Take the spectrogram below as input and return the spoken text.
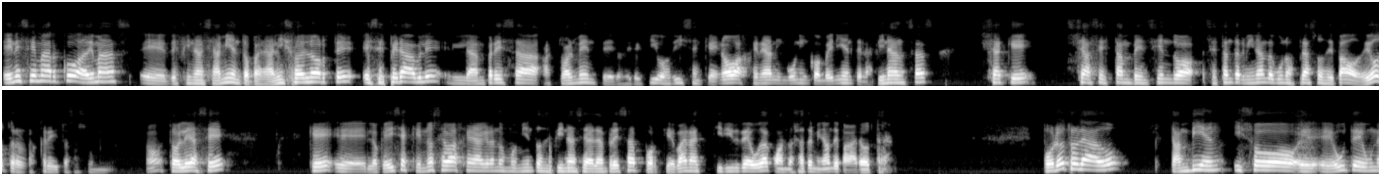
En ese marco, además eh, de financiamiento para el Anillo del Norte, es esperable, la empresa actualmente, los directivos dicen que no va a generar ningún inconveniente en las finanzas, ya que ya se están venciendo, se están terminando algunos plazos de pago de otros créditos asumidos. Esto le hace que eh, lo que dice es que no se va a generar grandes movimientos de financiación de la empresa porque van a adquirir deuda cuando ya terminaron de pagar otra. Por otro lado, también hizo eh, eh, UTE un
